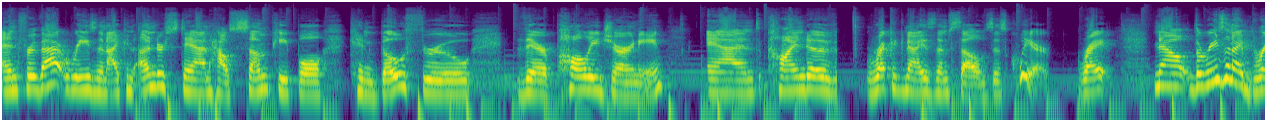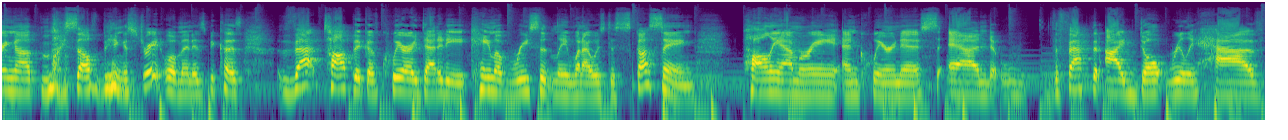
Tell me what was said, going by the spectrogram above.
And for that reason, I can understand how some people can go through their poly journey and kind of recognize themselves as queer. Right? Now, the reason I bring up myself being a straight woman is because that topic of queer identity came up recently when I was discussing polyamory and queerness and the fact that I don't really have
